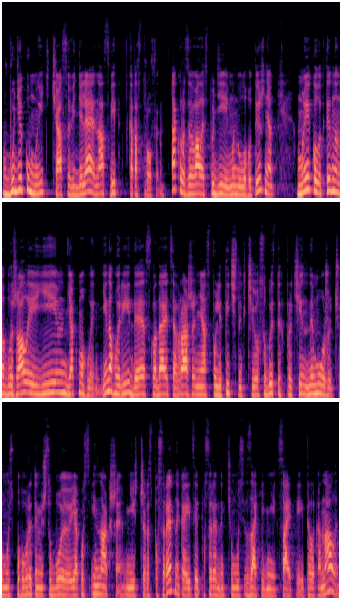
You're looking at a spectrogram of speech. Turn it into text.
в будь-яку мить часу відділяє нас від катастрофи. Так розвивались події минулого тижня. Ми колективно наближали її як могли, і на горі, де складається враження з політичних чи особистих причин, не можуть чомусь поговорити між собою якось інакше ніж через посередника, і цей посередник чомусь західні сайти і телеканали,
